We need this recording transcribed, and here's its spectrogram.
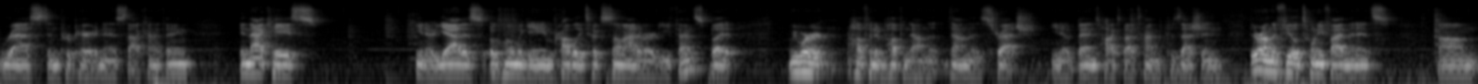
rest and preparedness that kind of thing. In that case, you know, yeah, this Oklahoma game probably took some out of our defense, but we weren't huffing and puffing down the down the stretch. You know, Ben talked about time of possession. They were on the field 25 minutes. Um,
